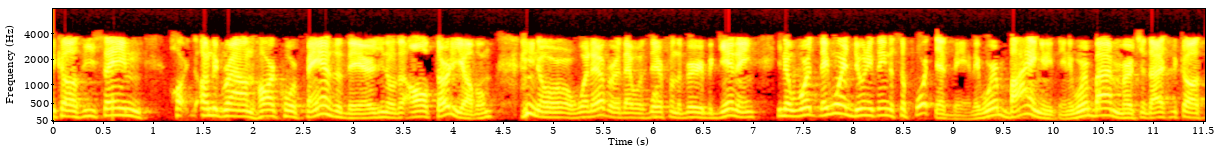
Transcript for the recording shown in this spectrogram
because these same hard, underground hardcore fans of theirs, you know, the, all 30 of them, you know, or whatever that was there from the very beginning, you know, were, they weren't doing anything to support that band. They weren't buying anything. They weren't buying merchandise because,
